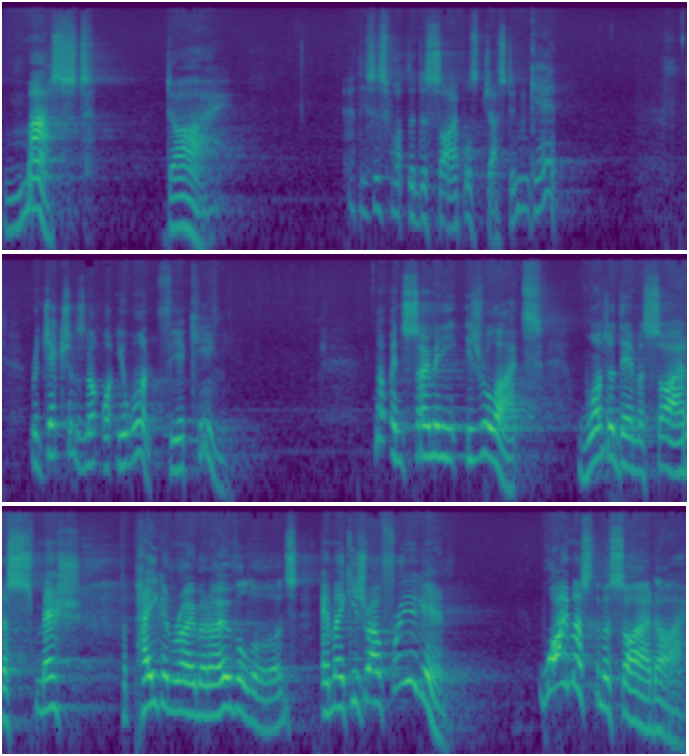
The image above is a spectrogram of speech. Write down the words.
must die. And this is what the disciples just didn't get. Rejection's not what you want for your king. Not when so many Israelites wanted their Messiah to smash the pagan Roman overlords and make Israel free again. Why must the Messiah die?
